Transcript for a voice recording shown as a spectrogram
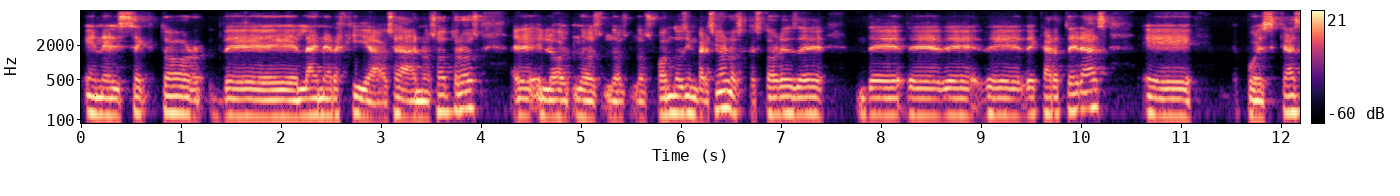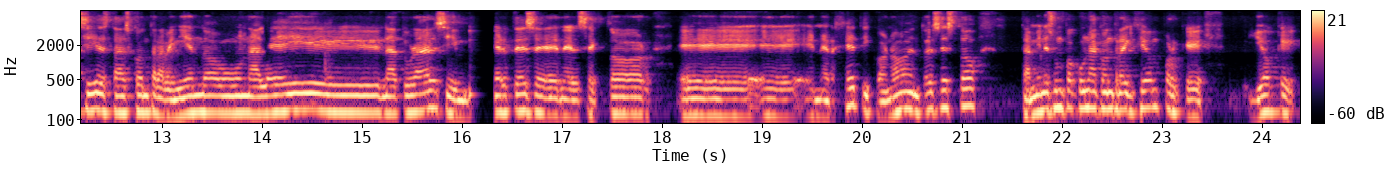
en el sector de la energía. O sea, nosotros, eh, los, fondos de inversión, los gestores de, carteras, eh, pues casi estás contraviniendo una ley natural si inviertes en el sector eh, energético, ¿no? Entonces esto también es un poco una contradicción porque yo que,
